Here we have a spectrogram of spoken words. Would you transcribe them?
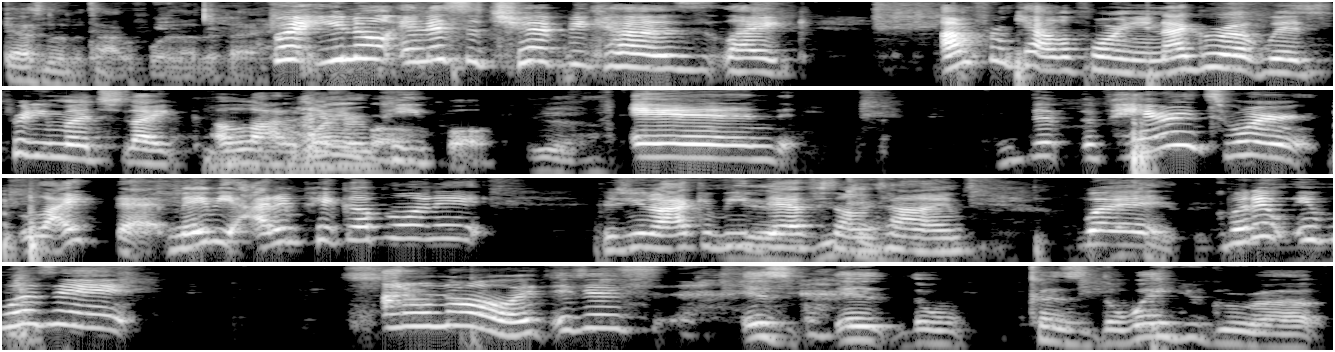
that's another topic for another day. But you know, and it's a trip because like I'm from California and I grew up with pretty much like a lot of different people. Yeah. And the, the parents weren't like that. Maybe I didn't pick up on it because you know I could be Yeah, deaf sometimes. But but it, it wasn't I don't know. It, it just It's it the because the way you grew up,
